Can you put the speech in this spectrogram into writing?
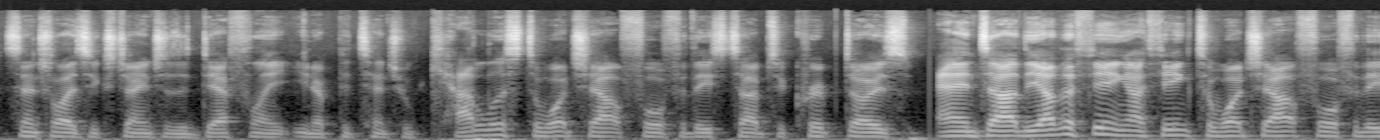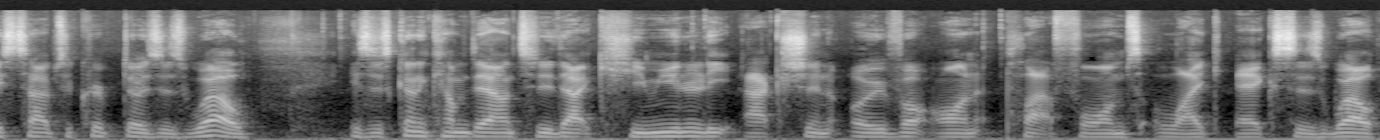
centralized exchanges are definitely, you know, potential catalyst to watch out for for these types of cryptos. And uh, the other thing I think to watch out for for these types of cryptos as well is it's going to come down to that community action over on platforms like X as well.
